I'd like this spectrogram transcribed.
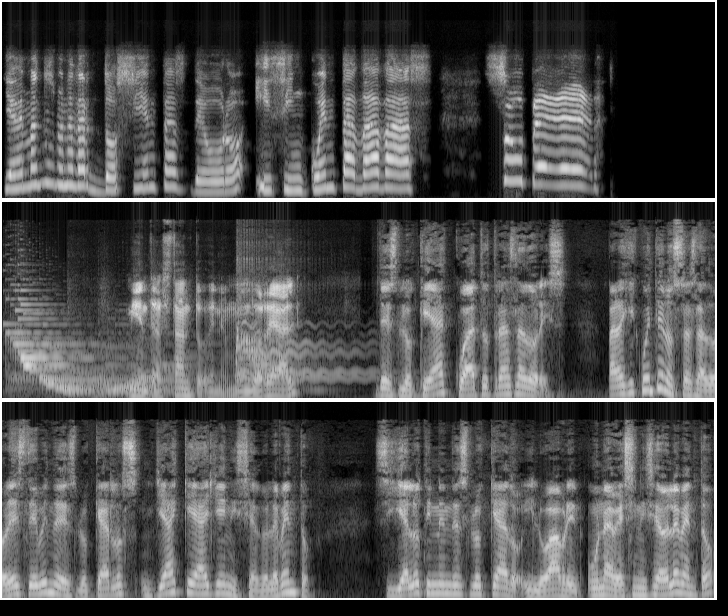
Y además nos van a dar 200 de oro y 50 dadas. ¡Súper! Mientras tanto, en el mundo real, desbloquea cuatro trasladores. Para que cuenten los trasladores deben de desbloquearlos ya que haya iniciado el evento. Si ya lo tienen desbloqueado y lo abren una vez iniciado el evento,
